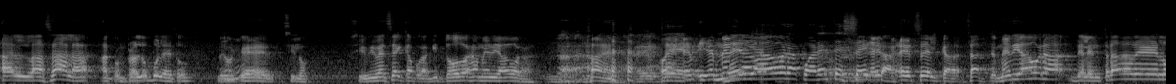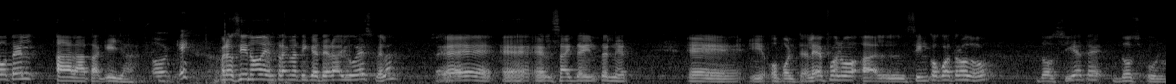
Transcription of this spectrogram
a la sala a comprar los boletos. Mejor que si los si vive cerca, porque aquí todo es a media hora. ¿sabes? Oye, Eh, y es media, hora, 40 es cerca. Es, es cerca, exacto. Media hora de la entrada del hotel a la taquilla. Ok. Pero si no, entran a Tiquetera US, ¿verdad? Eh, eh, el site de internet. Eh, y- o por teléfono al 2721.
